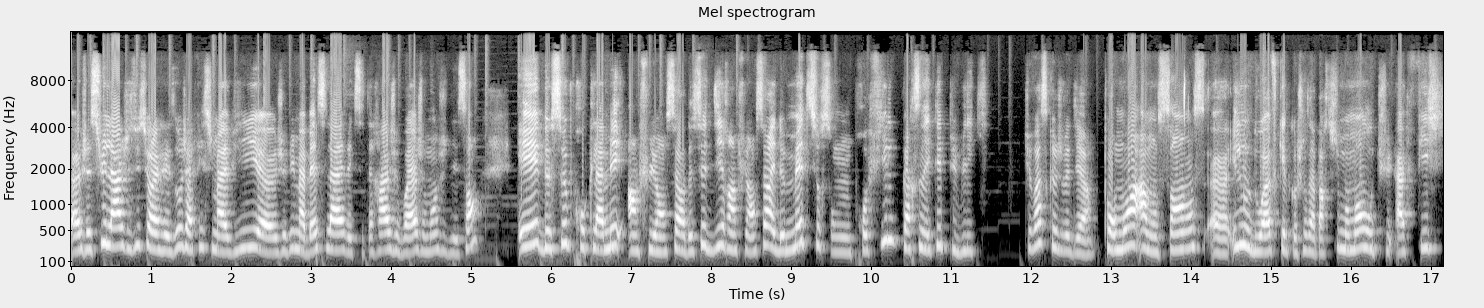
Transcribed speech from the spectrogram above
euh, je suis là, je suis sur les réseaux, j'affiche ma vie, euh, je vis ma best life, etc. Je voyage, je mange, je descends. Et de se proclamer influenceur, de se dire influenceur et de mettre sur son profil personnalité publique. Tu vois ce que je veux dire? Pour moi, à mon sens, euh, ils nous doivent quelque chose à partir du moment où tu affiches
